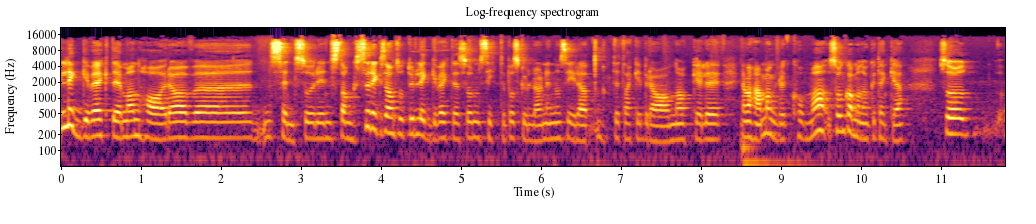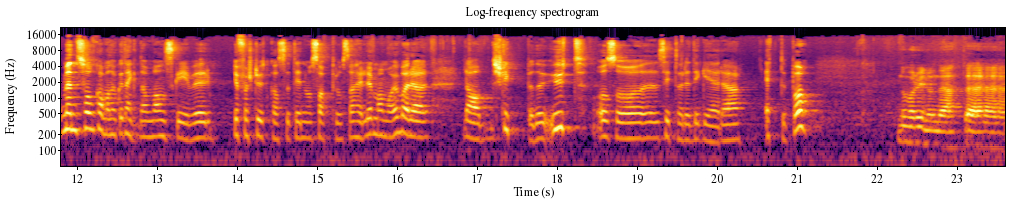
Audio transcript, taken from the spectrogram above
legge vekk det man har av uh, sensorinstanser. ikke sant? Så at du legger vekk det som sitter på skulderen din og sier at «Mm, 'dette er ikke bra nok', eller 'ja, men her mangler et komma'. Sånn kan man jo ikke tenke. Så, men sånn kan man jo ikke tenke når man skriver det første utkastet til noe sakprosa heller. Man må jo bare la, slippe det ut, og så sitte og redigere etterpå. Nå var du innom det at eh,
